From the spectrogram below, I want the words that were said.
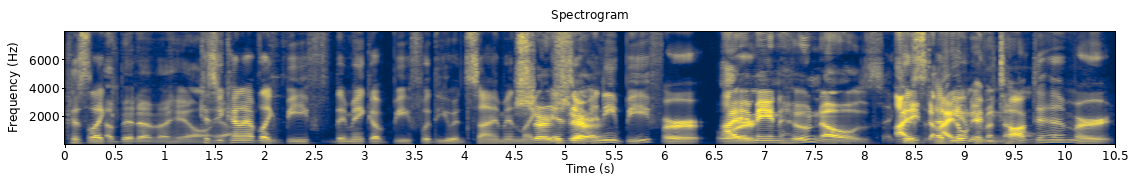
because like a bit of a heel. because you yeah. kind of have like beef. They make up beef with you and Simon. Like, Sure, is there sure. any beef or? or I mean, who knows? I, 'cause I don't you, even have you know. talked to him or?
